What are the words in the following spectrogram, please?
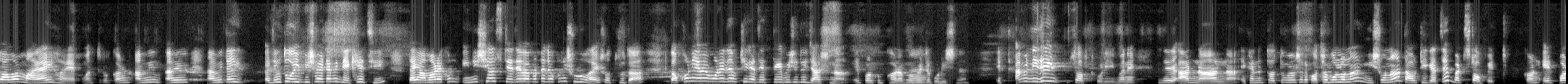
তো আমার মায়াই হয় একমাত্র। কারণ আমি আমি আমি তাই যেহেতু ওই বিষয়টা আমি দেখেছি তাই আমার এখন ইনিশিয়াল স্টেজে ব্যাপারটা যখনই শুরু হয় শত্রুতা তখনই আমি মনে যাই ঠিক আছে এর থেকে বেশি তুই যাস না। এরপর খুব খারাপ হবে এটা করিস না। আমি নিজেই সফট করি। মানে যে আর না আর না। এখানে তো তুমি ওর সাথে কথা বলো না মিশো না তাও ঠিক আছে বাট স্টপ ইট কারণ এরপর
